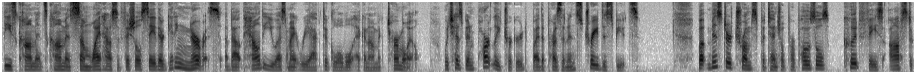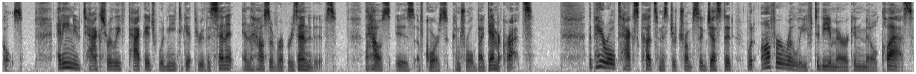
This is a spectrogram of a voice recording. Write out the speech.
These comments come as some White House officials say they're getting nervous about how the U.S. might react to global economic turmoil, which has been partly triggered by the president's trade disputes. But Mr. Trump's potential proposals could face obstacles. Any new tax relief package would need to get through the Senate and the House of Representatives. The House is, of course, controlled by Democrats. The payroll tax cuts Mr. Trump suggested would offer relief to the American middle class.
